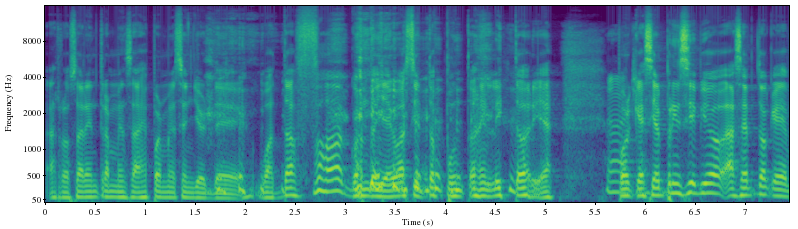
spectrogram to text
a Rosa le entran mensajes por Messenger de What the fuck cuando llego a ciertos puntos en la historia. Ah, Porque si al principio acepto que...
